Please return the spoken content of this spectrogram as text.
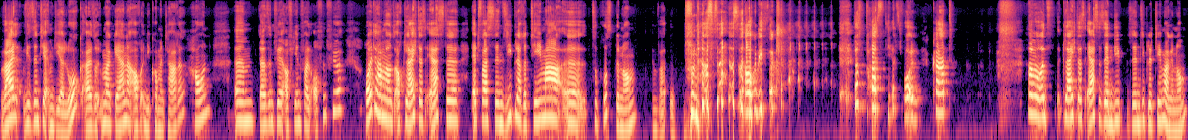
weil wir sind ja im Dialog, also immer gerne auch in die Kommentare hauen. Ähm, da sind wir auf jeden Fall offen für. Heute haben wir uns auch gleich das erste etwas sensiblere Thema äh, zur Brust genommen. Oh, das ist auch nicht so. Das passt jetzt voll. Cut. Haben wir uns gleich das erste sensible Thema genommen.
